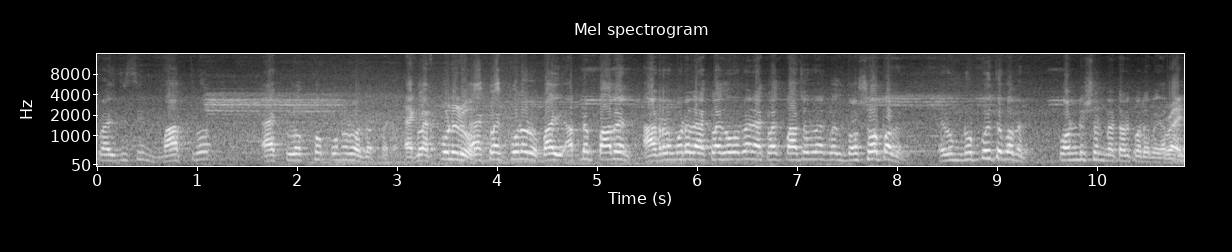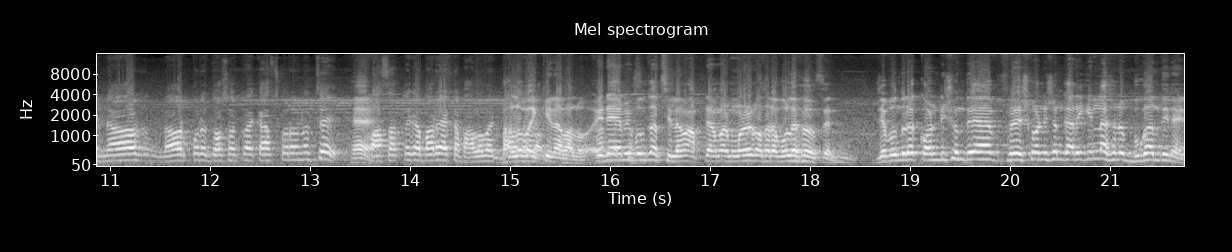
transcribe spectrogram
প্রাইস দিচ্ছি মাত্র এক লক্ষ পনেরো হাজার টাকা। এক লাখ পনেরো? এক লাখ পনেরো। ভাই আপনি পাবেন আঠারো মডেল এক লাখও পাবেন এক লাখ পাবেন এক লাখ দশও পাবেন এবং নব্বই তো পাবেন। কন্ডিশন ম্যাটার করে ভাই। আপনি. নেওয়ার নেওয়ার পরে দশ হাজার টাকা কাজ করানো হচ্ছে হ্যাঁ। পাঁচ হাজার টাকা বাড়ে একটা ভালো বাইক ভালো বাইক কিনা ভালো। এটাই আমি বলতে চাচ্ছিলাম আপনি আমার মনের কথাটা বলে ফেলছেন। যে বন্ধুরা কন্ডিশন দিয়ে ফ্রেশ কন্ডিশন গাড়ি কিনলে আসলে ভুগান্তি নাই।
